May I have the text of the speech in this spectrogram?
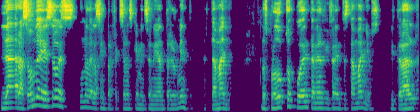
La razón de eso es una de las imperfecciones que mencioné anteriormente, el tamaño. Los productos pueden tener diferentes tamaños. Literal,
